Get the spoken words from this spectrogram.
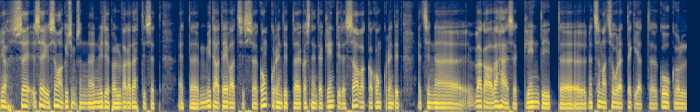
jah, see, see sama küsimus on Nvidia peal väga tähtis, et et äh, mida teevad siis konkurendid, kas nende klientidest saavad ka konkurendid, et siin äh, väga vähesed kliendid, needsamad suured tegijad, Google,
